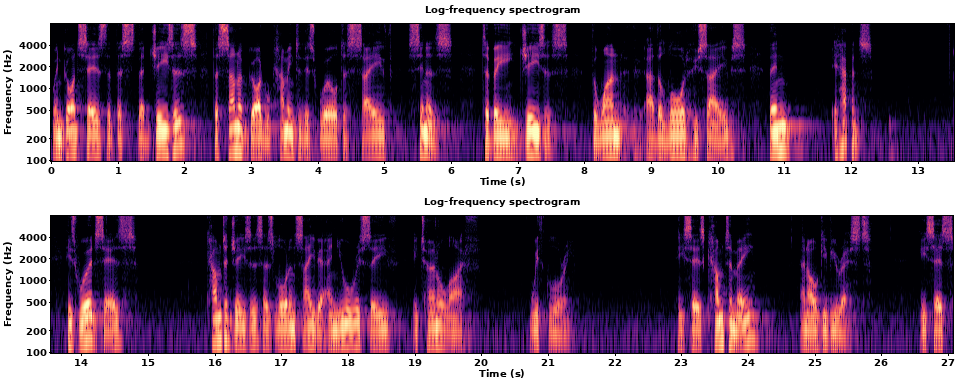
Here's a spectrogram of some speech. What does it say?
When God says that, this, that Jesus, the Son of God, will come into this world to save sinners, to be Jesus, the one, uh, the Lord who saves, then it happens. His word says, Come to Jesus as Lord and Saviour, and you will receive eternal life with glory. He says, Come to me, and I'll give you rest. He says,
